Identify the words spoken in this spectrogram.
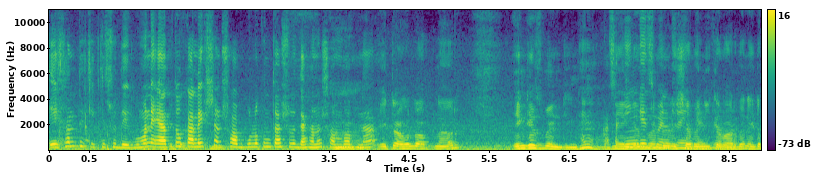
এখান থেকে কিছু দেখব। মানে এত কালেকশন সবগুলো কিন্তু আসলে দেখানো সম্ভব না। এটা হলো আপনার এঙ্গেজমেন্ট রিং হ্যাঁ? আচ্ছা, আপনি engagement হিসেবে নিতে পারবেন। এটা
